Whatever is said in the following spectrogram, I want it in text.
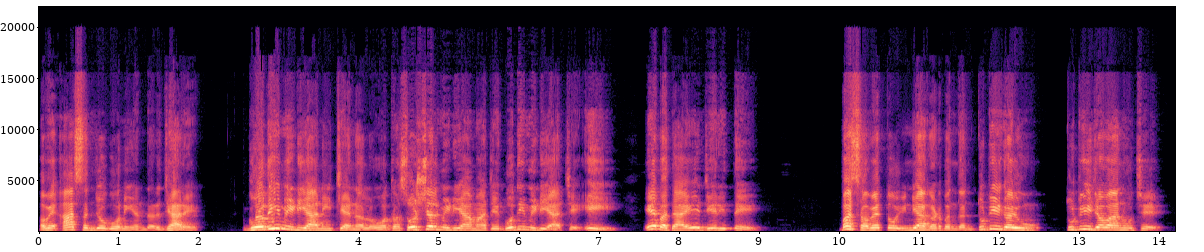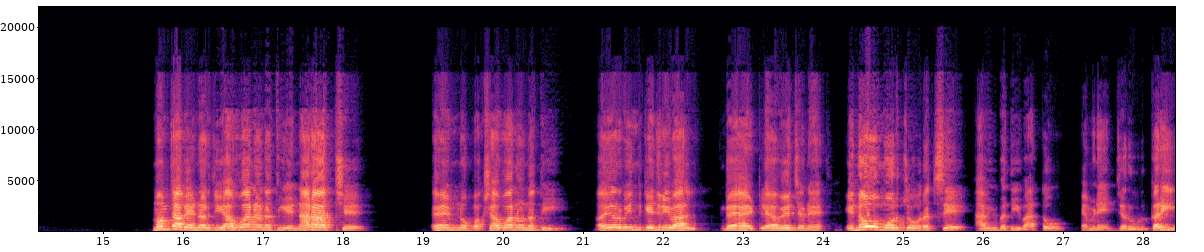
હવે આ સંજોગોની અંદર જ્યારે ગોદી મીડિયાની ચેનલો અથવા સોશિયલ મીડિયામાં જે ગોદી મીડિયા છે એ એ બધાએ જે રીતે બસ હવે તો ઇન્ડિયા ગઠબંધન તૂટી ગયું, તૂટી જવાનું છે મમતા બેનર્જી આવવાના નથી, એ નારાજ છે. એમનો પક્ષ આવવાનો નથી. અરવિંદ કેજરીવાલ ગયા એટલે હવે છે ને એ નવો મોરચો રચશે આવી બધી વાતો એમણે જરૂર કરી,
